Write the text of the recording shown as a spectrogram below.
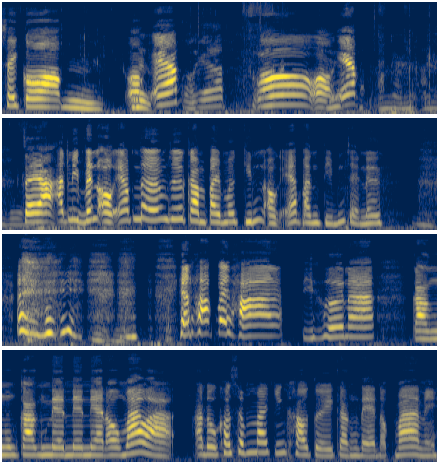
ใส่กรอกอืมออกแอปออกแอปโอ้ออกแอป อันนั้นอันเดียวแต่อะอันนี้เป็นออกแอปเนอะซื้อกำไปเมื่อกินออกแอปอันติ๋มใจเนอะเฮ็ดพักไปทาตีเฮอนะกลางกลางแดนแดนแดนออกมาว่ะอะโดเขาสมากินข้าวตัวเองกลางแดนออกมานี่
